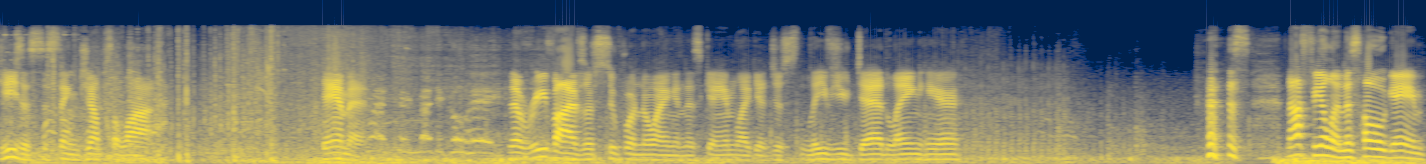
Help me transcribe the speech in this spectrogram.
Jesus, this thing jumps a lot. Damn it. The revives are super annoying in this game. Like, it just leaves you dead laying here. Not feeling this whole game.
